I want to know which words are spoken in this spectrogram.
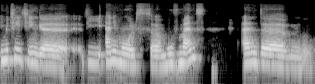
imitating uh, the animals' uh, movements, and um,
